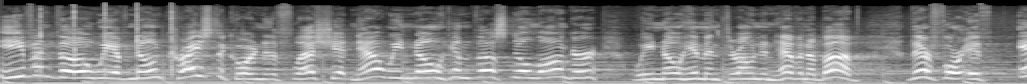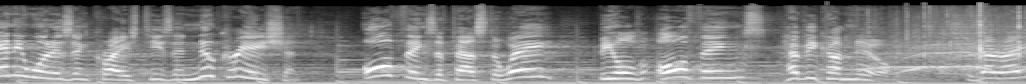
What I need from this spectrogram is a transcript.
Even though we have known Christ according to the flesh, yet now we know him thus no longer. We know him enthroned in heaven above. Therefore, if anyone is in Christ, he's a new creation. All things have passed away. Behold, all things have become new. Is that right?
